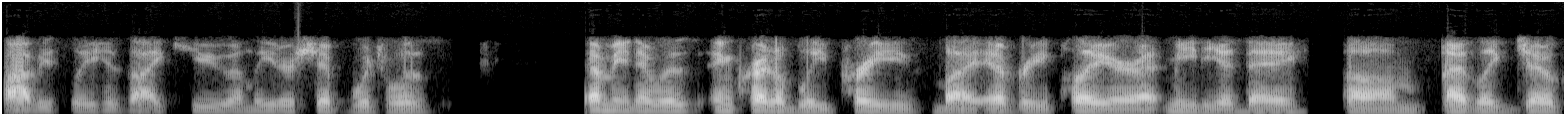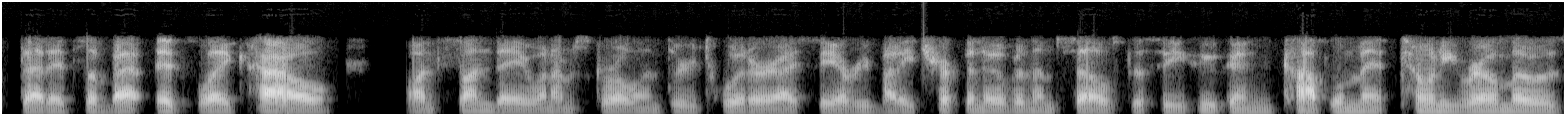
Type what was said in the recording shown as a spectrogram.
obviously his IQ and leadership, which was I mean, it was incredibly praised by every player at media day. Um, I've like joked that it's about it's like how on Sunday when I'm scrolling through Twitter, I see everybody tripping over themselves to see who can compliment Tony Romo's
